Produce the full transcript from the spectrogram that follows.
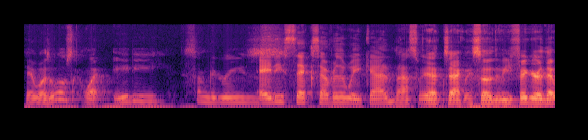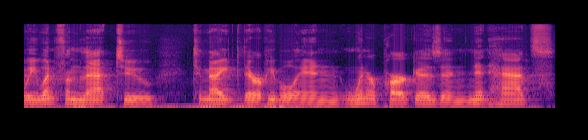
It was. It was what eighty some degrees. Eighty six over the weekend. That's yeah, exactly. So we figured that we went from that to tonight there were people in winter parkas and knit hats,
